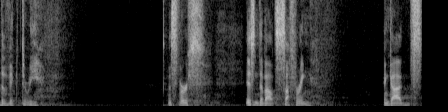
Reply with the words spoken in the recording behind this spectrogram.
the victory. This verse isn't about suffering and God's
